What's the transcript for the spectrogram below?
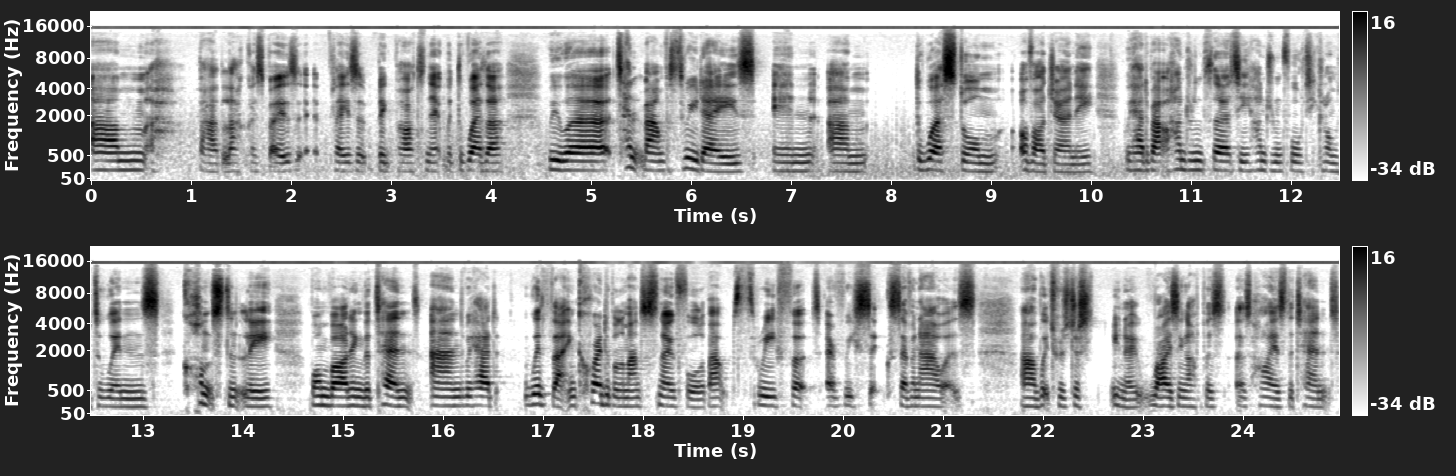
um, bad luck, I suppose, it plays a big part in it with the weather. We were tent bound for three days in um, the worst storm of our journey. We had about 130, 140 kilometre winds constantly bombarding the tent, and we had with that incredible amount of snowfall, about three foot every six, seven hours, uh, which was just, you know, rising up as, as high as the tent.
